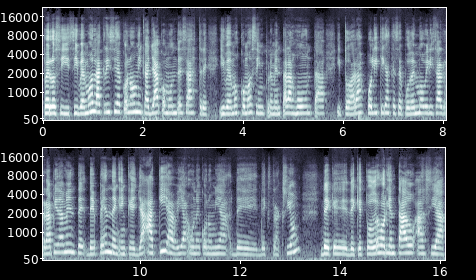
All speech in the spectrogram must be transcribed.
pero si, si vemos la crisis económica ya como un desastre y vemos cómo se implementa la Junta y todas las políticas que se pueden movilizar rápidamente, dependen en que ya aquí había una economía de, de extracción, de que, de que todo es orientado hacia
